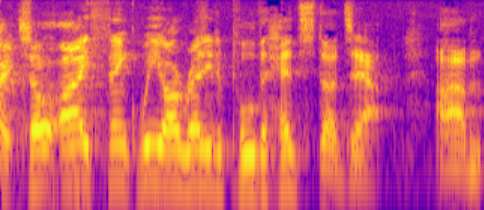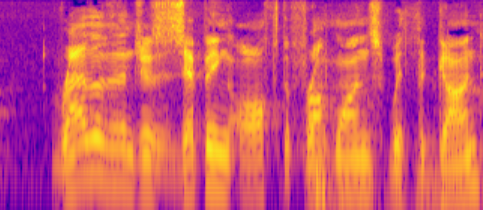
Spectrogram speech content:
Right, so I think we are ready to pull the head studs out. Um, rather than just zipping off the front ones with the gun,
